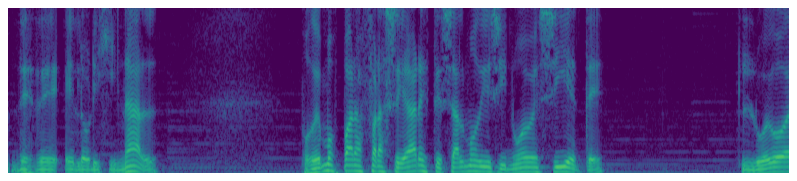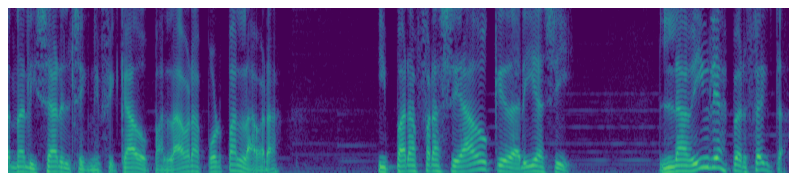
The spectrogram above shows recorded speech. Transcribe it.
desde el original, podemos parafrasear este Salmo 19.7, luego de analizar el significado palabra por palabra, y parafraseado quedaría así. La Biblia es perfecta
